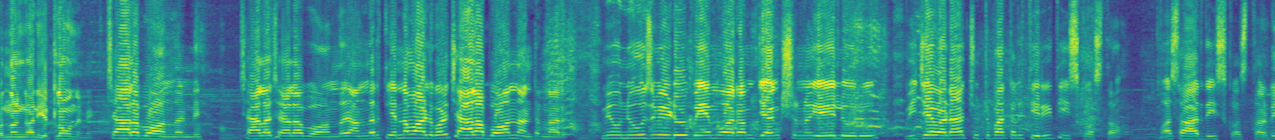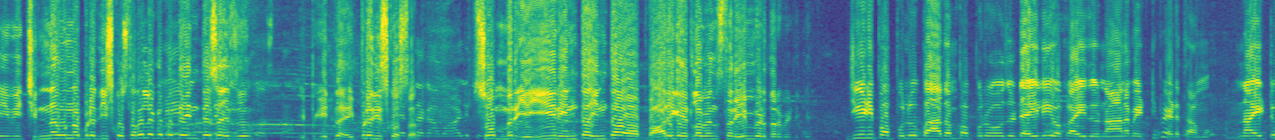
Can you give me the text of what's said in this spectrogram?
బంధం కానీ ఎట్లా ఉంది మీకు? చాలా బాగుందండి. చాలా చాలా బాగుంది. అందరు తిన్న వాళ్ళు కూడా చాలా బాగుంది అంటున్నారు. మేము. న్యూస్ వీడు భీమవరం జంక్షన్ ఏలూరు విజయవాడ చుట్టుపక్కల తిరిగి తీసుకొస్తాం. మా సార్ తీసుకొస్తాడు. ఇవి చిన్నగా ఉన్నప్పుడే తీసుకొస్తారా లేకపోతే ఇంతే సైజు ఇప్పుడే తీసుకొస్తారు. సో మరి ఈ ఇంత ఇంత భారీగా ఎట్లా పెంచుతారు? ఏం పెడతారు వీటికి? జీడిపప్పులు బాదం పప్పు రోజు డైలీ ఒక ఐదు నానబెట్టి పెడతాము. నైట్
